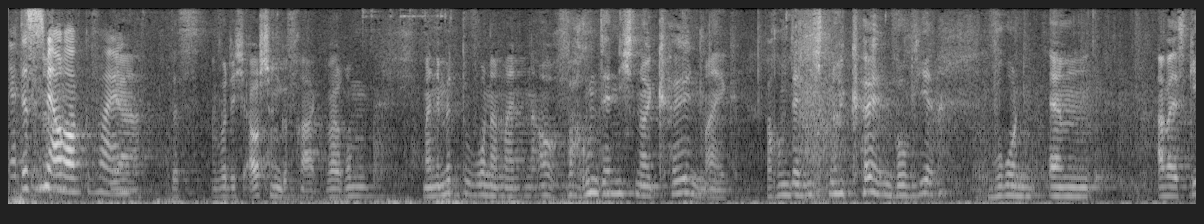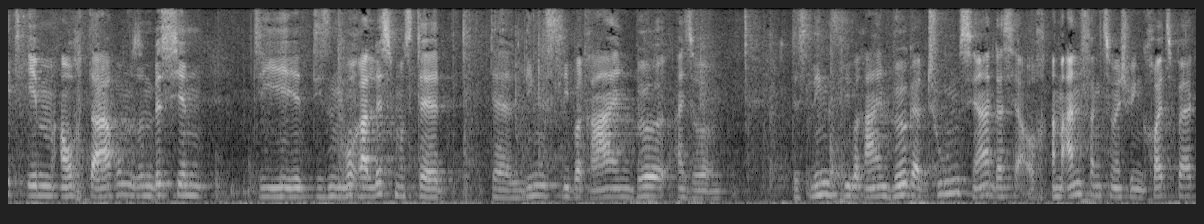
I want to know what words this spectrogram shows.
Ja, das ist mir auch aufgefallen. Ja, das wurde ich auch schon gefragt. Warum, meine Mitbewohner meinten auch, warum denn nicht Neukölln, Mike? Warum denn nicht Neukölln, wo wir wohnen? Ähm, aber es geht eben auch darum, so ein bisschen die, diesen Moralismus der, der linksliberalen, Bür also des linksliberalen Bürgertums, ja, das ja auch am Anfang zum Beispiel in Kreuzberg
